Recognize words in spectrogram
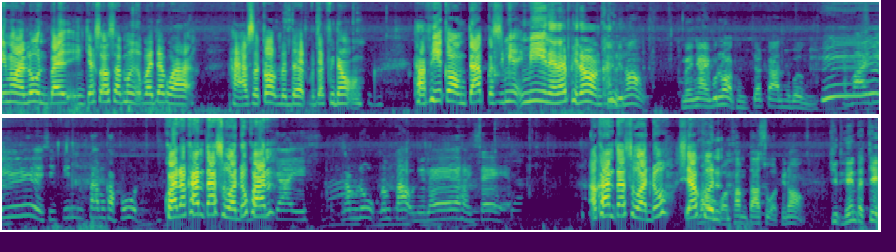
จังหน่อยรุ่นไปอีกจัก2-3มื้อไปจักว่า หาสะกอกแดดๆมาจากพี่น้อง ถ้าพี่กองจับก็สิมีมีเนี่ยนะพี่น้องนี่พี่น้องแม่ใหญ่บุญรอดเพิ่นจัดการให้เบิ่งสบายดีสิกินตำข้าวปุ้นควันเอาคำตาสวดทุกควันใจน้ำลูกน้ำเต้านี่แหละให้แซ่เอาคำตาสวดดูเสียวขึ้นว่าคำตาสวดพี่น้อง คิดเห็นแต่เจ๊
